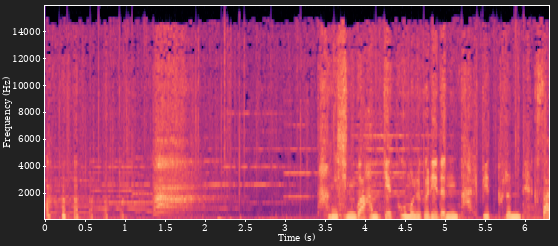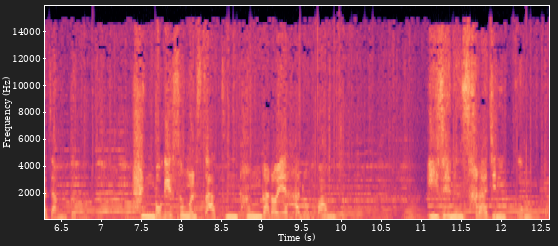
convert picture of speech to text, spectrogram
당신과 함께 꿈을 그리던 달빛 푸른 백사장도 행복의 성을 쌓던 방가로의 하룻밤도 이제는 사라진 꿈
